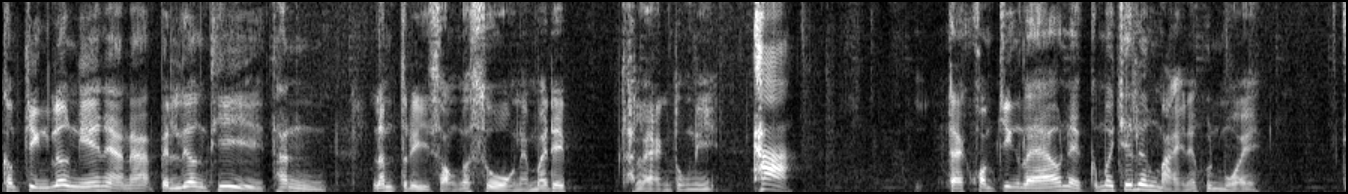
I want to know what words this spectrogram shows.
ความจริงเรื่องนี้เนี่ยนะเป็นเรื่องที่ท่านรัฐมนตรีสองกระทรวงเนี่ยไม่ได้แถลงตรงนี้ ค่ะ แต่ความจริงแล้วเนี่ยก็ไม่ใช่เรื่องใหม่นะคุณหมวยจ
